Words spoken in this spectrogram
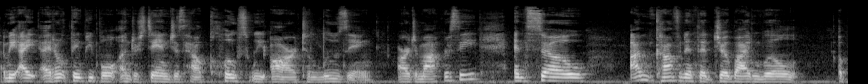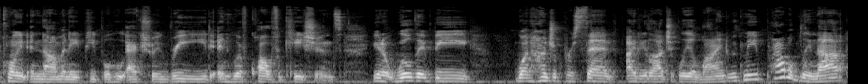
I mean I, I don't think people understand just how close we are to losing our democracy. And so I'm confident that Joe Biden will appoint and nominate people who actually read and who have qualifications. You know, will they be 100% ideologically aligned with me? Probably not.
